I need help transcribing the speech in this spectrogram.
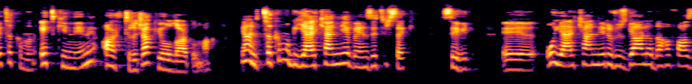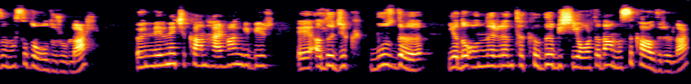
ve takımın etkinliğini arttıracak yollar bulmak. Yani takımı bir yelkenliğe benzetirsek Sevil, e, o yelkenleri rüzgarla daha fazla nasıl doldururlar? Önlerine çıkan herhangi bir e, adacık, buzdağı ya da onların takıldığı bir şeyi ortadan nasıl kaldırırlar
